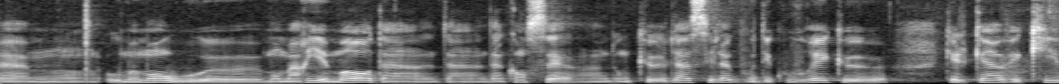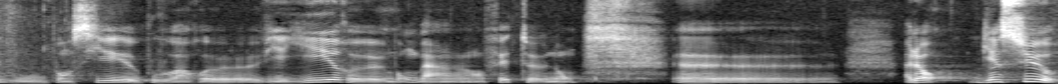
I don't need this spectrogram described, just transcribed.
euh, au moment où euh, mon mari est mort d'un cancer. Hein. Donc euh, là, c'est là que vous découvrez que quelqu'un avec qui vous pensiez pouvoir vieillir, bon, ben, en fait, non. alors, bien sûr,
